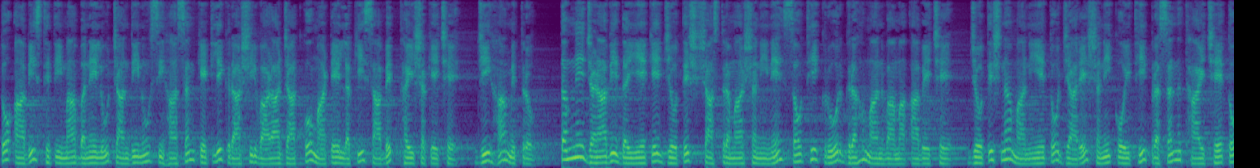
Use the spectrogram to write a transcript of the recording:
તો આવી સ્થિતિમાં બનેલું ચાંદીનું સિંહાસન કેટલીક રાશિવાળા જાતકો માટે લકી સાબિત થઈ શકે છે. જી હા, મિત્રો. તમને જણાવી દઈએ કે જ્યોતિષ શાસ્ત્રમાં શનિને સૌથી ક્રૂર ગ્રહ માનવામાં આવે છે. જ્યોતિષના માનીએ તો જ્યારે શનિ કોઈથી પ્રસન્ન થાય છે તો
